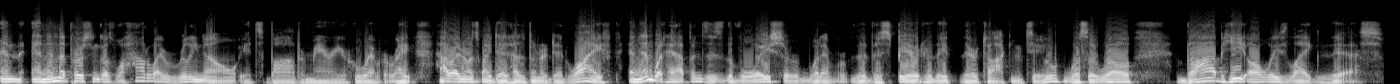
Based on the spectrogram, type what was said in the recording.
and, and then the person goes, well, how do I really know it's Bob or Mary or whoever, right? How do I know it's my dead husband or dead wife? And then what happens is the voice or whatever, the, the spirit who they, they're talking to will say, well, Bob, he always liked this.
